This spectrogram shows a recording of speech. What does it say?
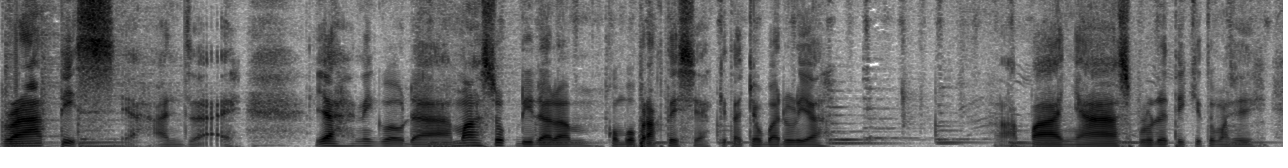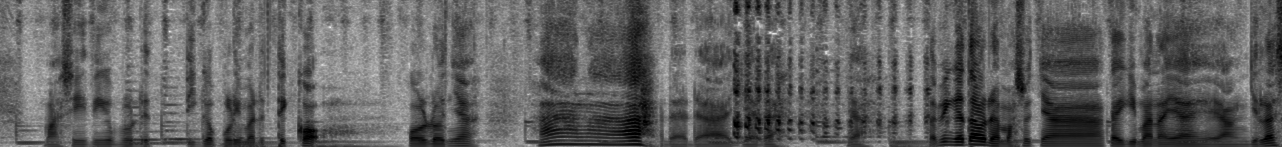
Gratis ya anjay. Ya ini gue udah masuk di dalam combo praktis ya. Kita coba dulu ya apanya? 10 detik itu masih masih 30 detik 35 detik kok cooldownnya alah ada-ada aja dah. Ya tapi nggak tahu udah maksudnya kayak gimana ya. Yang jelas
